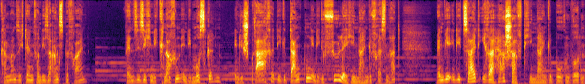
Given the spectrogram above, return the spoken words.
Kann man sich denn von dieser Angst befreien? Wenn sie sich in die Knochen, in die Muskeln, in die Sprache, die Gedanken, in die Gefühle hineingefressen hat, wenn wir in die Zeit ihrer Herrschaft hineingeboren wurden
